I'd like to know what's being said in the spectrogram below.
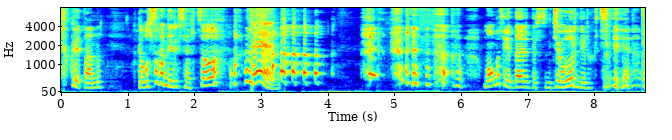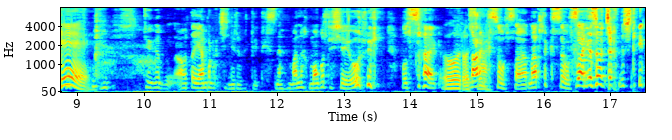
Тэгэхгүй тань. Тэгээ улсынхаа нэрийг солилцоо. Тэ. Монгол гэдэг дайраад ирсэн чи өөр нэр өгсөн дээ. Тэ. Тэгээд одоо ямар ч нэр өгдөг гэсэн. Манайх Монгол бишээ өөр улсаа. Өөр улсаа. Нар гэсэн улсаа, нарлаг гэсэн улсаа гэж сууж яхна шүү дээ.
